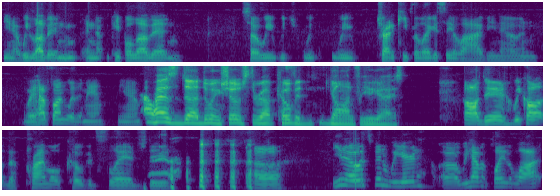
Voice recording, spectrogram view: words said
you know, we love it and and people love it, and so we we we we try to keep the legacy alive. You know, and we have fun with it, man. You know. How has uh, doing shows throughout COVID gone for you guys? Oh, dude, we call it the primal COVID sledge, dude. uh, you know, it's been weird. Uh, we haven't played a lot,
